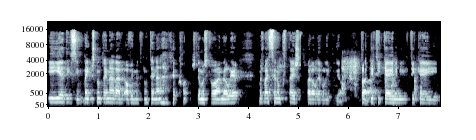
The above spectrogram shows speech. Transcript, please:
e eu disse assim, bem, isto não tem nada a ver, obviamente não tem nada a ver com os temas que eu ando a ler, mas vai ser um pretexto para ler o livro dele. Pronto, e fiquei, fiquei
